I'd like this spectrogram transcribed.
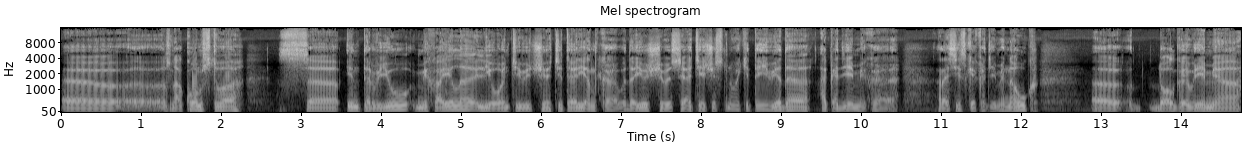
э, знакомство с э, интервью Михаила Леонтьевича Титаренко, выдающегося отечественного китаеведа, академика Российской Академии Наук, э, долгое время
